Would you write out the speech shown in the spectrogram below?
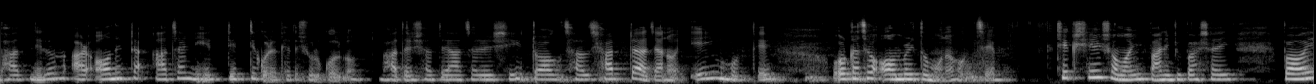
ভাত নিল আর অনেকটা আচার নিয়ে তৃপ্তি করে খেতে শুরু করল। ভাতের সাথে আচারের সেই টক ঝাল স্বাদটা যেন এই মুহূর্তে ওর কাছে অমৃত মনে হচ্ছে। ঠিক সেই সময় পানি পিপাসায় পাওয়াই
